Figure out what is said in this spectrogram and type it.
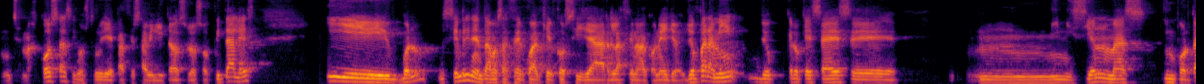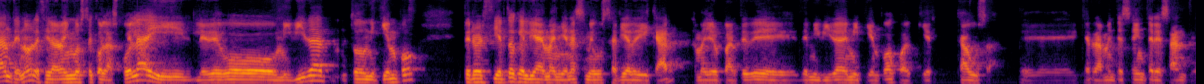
muchas más cosas y construye espacios habilitados en los hospitales. Y bueno, siempre intentamos hacer cualquier cosilla relacionada con ello. Yo para mí, yo creo que esa es eh, mm, mi misión más importante, ¿no? Es decir, ahora mismo estoy con la escuela y le debo mi vida, todo mi tiempo, pero es cierto que el día de mañana se me gustaría dedicar la mayor parte de, mi vida, de mi tiempo a cualquier causa. Eh, que realmente sea interesante.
